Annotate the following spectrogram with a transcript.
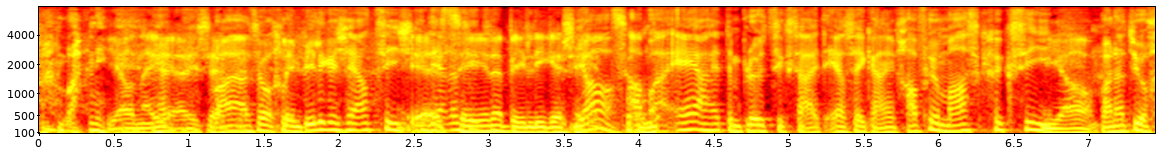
ja, nein, er ist war also ein bisschen ein billiger Scherz ist. Ja, sehr billiger Scherz. Ja, aber er hat dann plötzlich gesagt, er sei eigentlich auch für Masken gewesen. Ja. Was natürlich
